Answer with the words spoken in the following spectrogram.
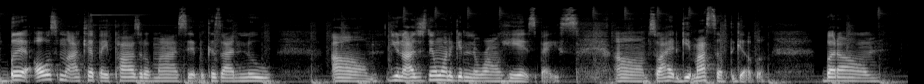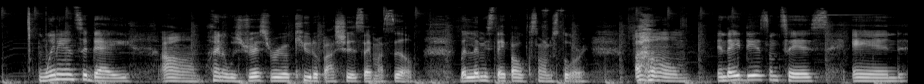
but ultimately I kept a positive mindset because I knew um, you know, I just didn't want to get in the wrong headspace. Um, so I had to get myself together. But um went in today. Um, honey was dressed real cute, if I should say myself. But let me stay focused on the story. Um, and they did some tests, and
